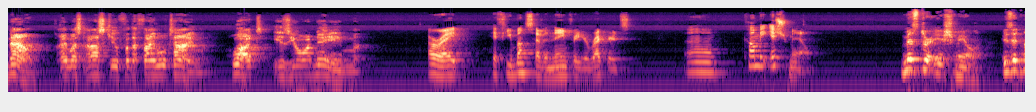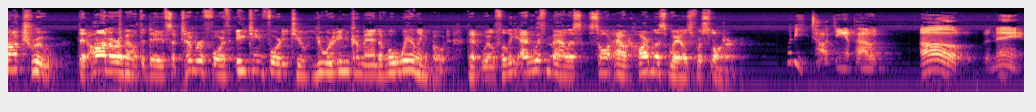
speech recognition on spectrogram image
Now, I must ask you for the final time. What is your name? All right, if you must have a name for your records, uh, call me Ishmael. Mr. Ishmael, is it not true that on or about the day of September 4th, 1842, you were in command of a whaling boat that willfully and with malice sought out harmless whales for slaughter? What are you talking about? Oh, the name.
